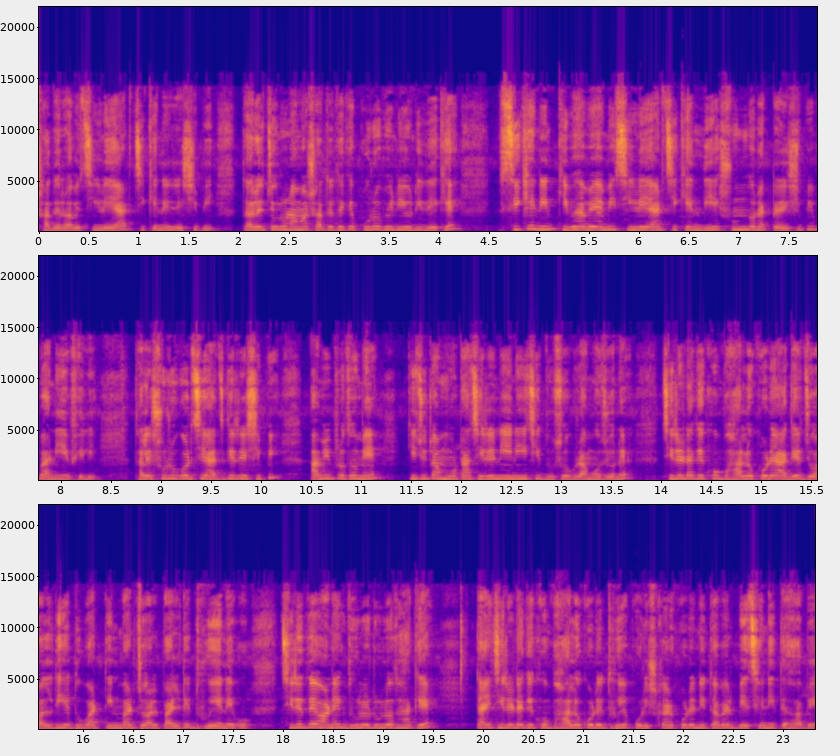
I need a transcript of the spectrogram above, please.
স্বাদের হবে চিড়ে আর চিকেনের রেসিপি তাহলে চলুন আমার সাথে থেকে পুরো ভিডিওটি দেখে শিখে নিন কীভাবে আমি চিড়ে আর চিকেন দিয়ে সুন্দর একটা রেসিপি বানিয়ে ফেলি। তাহলে শুরু করছি আজকের রেসিপি আমি প্রথমে কিছুটা মোটা চিড়ে নিয়ে নিয়েছি দুশো গ্রাম ওজনের। চিড়েটাকে খুব ভালো করে আগে জল দিয়ে দুবার তিনবার জল পাল্টে ধুয়ে নেব। চিড়েতে অনেক ধুলো টুলো থাকে। তাই চিড়েটাকে খুব ভালো করে ধুয়ে পরিষ্কার করে নিতে হবে আর বেছে নিতে হবে।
